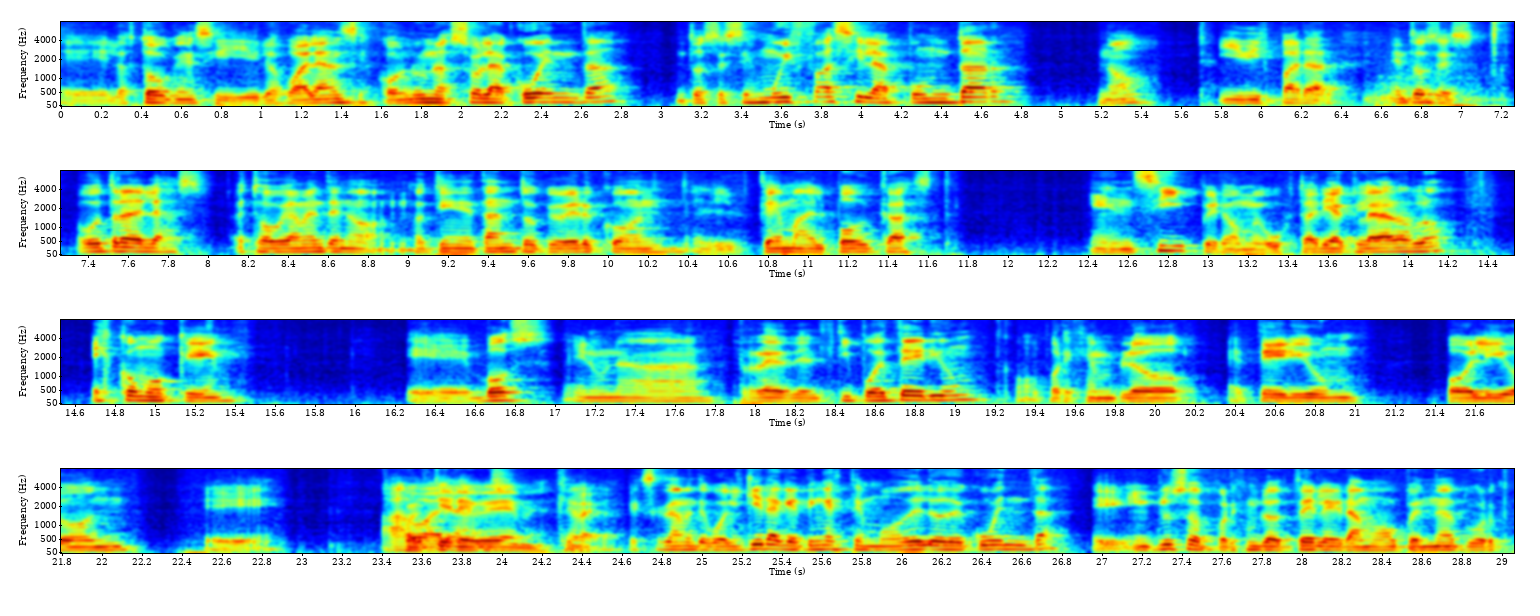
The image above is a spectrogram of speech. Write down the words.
eh, los tokens y los balances con una sola cuenta. Entonces es muy fácil apuntar, ¿no? Y disparar. Entonces, otra de las... Esto obviamente no, no tiene tanto que ver con el tema del podcast en sí, pero me gustaría aclararlo. Es como que eh, vos en una red del tipo Ethereum, como por ejemplo Ethereum, Polygon, eh, Cualquier Avalanche, EVM, claro, claro. exactamente cualquiera que tenga este modelo de cuenta, eh, incluso por ejemplo Telegram Open Network,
